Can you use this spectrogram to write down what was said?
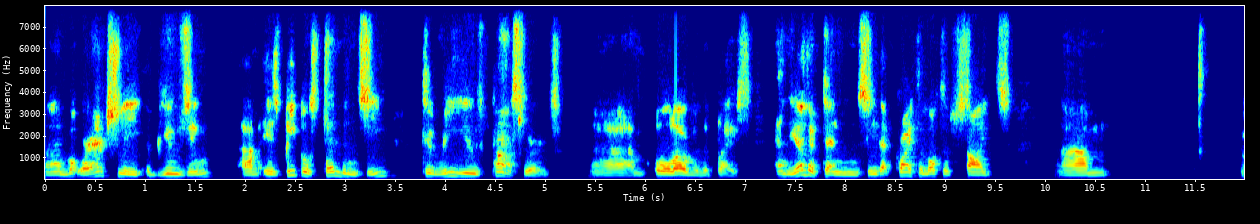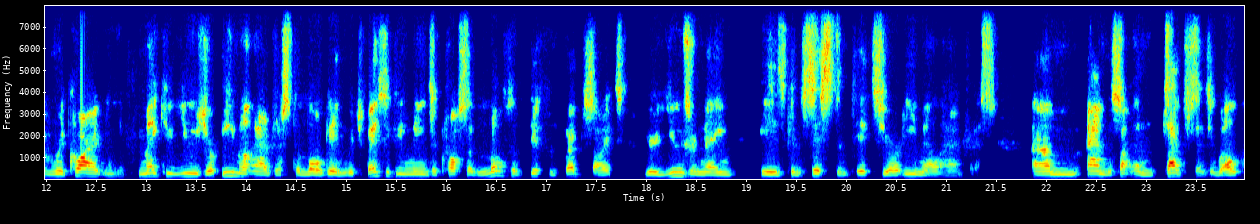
Um, what we're actually abusing um, is people's tendency to reuse passwords. um, all over the place. And the other tendency that quite a lot of sites um, require make you use your email address to log in, which basically means across a lot of different websites, your username is consistent. It's your email address. Um, and the and sites say, well,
